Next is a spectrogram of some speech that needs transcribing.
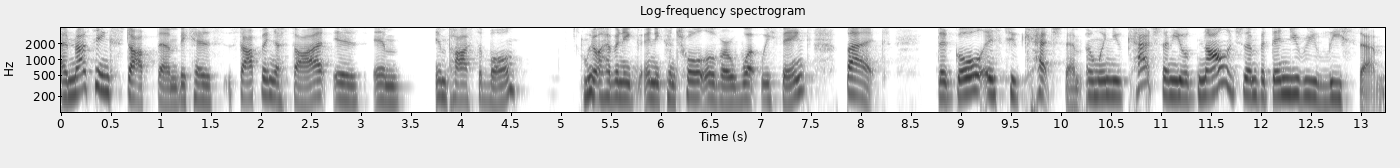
I'm not saying stop them because stopping a thought is Im- impossible we don't have any any control over what we think but the goal is to catch them and when you catch them you acknowledge them but then you release them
